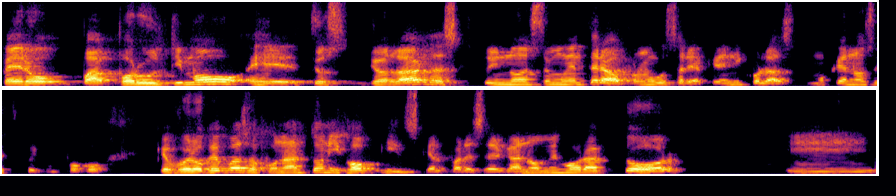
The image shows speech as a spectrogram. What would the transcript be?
Pero pa, por último, eh, yo, yo, la verdad es que estoy, no estoy muy enterado, pero me gustaría que Nicolás como que nos explique un poco qué fue lo que pasó con Anthony Hopkins, que al parecer ganó mejor actor y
